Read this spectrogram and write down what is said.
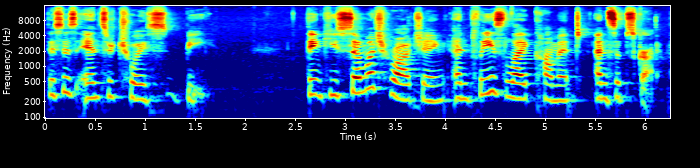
This is answer choice B. Thank you so much for watching and please like, comment, and subscribe.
